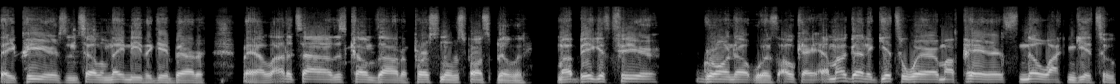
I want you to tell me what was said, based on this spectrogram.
their peers and tell them they need to get better. Man, a lot of times this comes out of personal responsibility. My biggest fear growing up was, okay, am I going to get to where my parents know I can get to?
